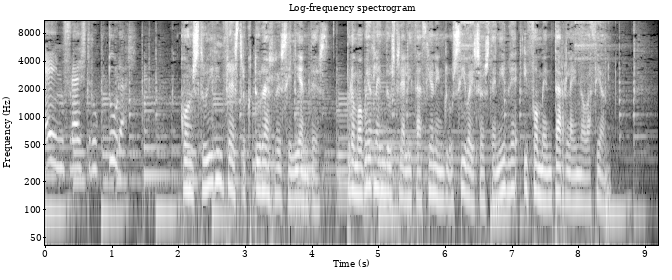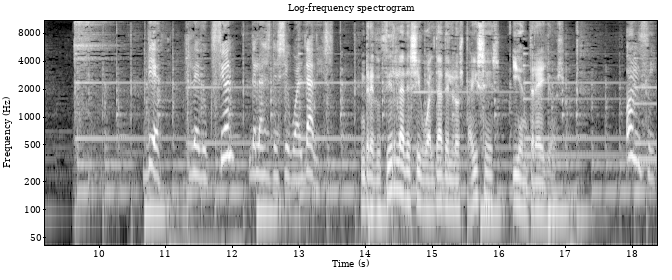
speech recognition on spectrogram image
e infraestructuras. Construir infraestructuras resilientes, promover la industrialización inclusiva y sostenible y fomentar la innovación. 10. Reducción de las desigualdades. Reducir la desigualdad en los países y entre ellos. 11.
